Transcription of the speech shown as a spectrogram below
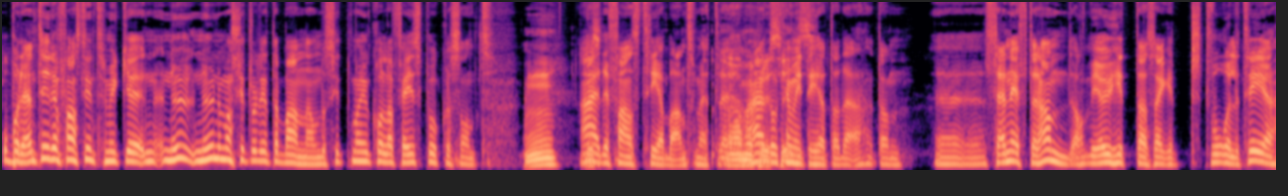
Och på den tiden fanns det inte så mycket. Nu, nu när man sitter och letar bandnamn då sitter man ju och kollar Facebook och sånt. Mm. Nej, det fanns tre band som hette det. Ja, men Nej, då kan vi inte heta det. Utan, eh, sen efterhand, vi har ju hittat säkert två eller tre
